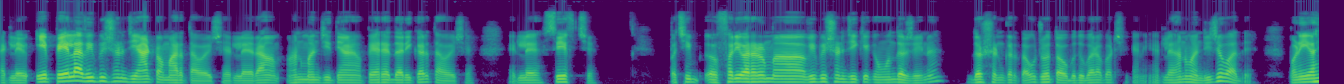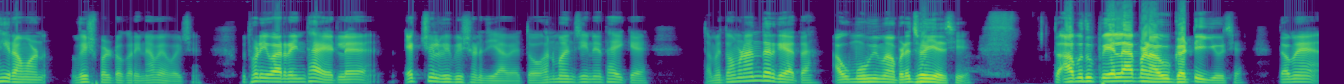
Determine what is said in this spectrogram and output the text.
એટલે એ પહેલાં વિભીષણજી આંટો મારતા હોય છે, એટલે રામ, હનુમાનજી ત્યાં પહેરેદારી કરતા હોય છે, એટલે સેફ છે. પછી ફરીવાર વિભીષણજી કે હું અંદર જઈને દર્શન કરતા હોવ જોતા હોઉં બધું બરાબર છે કે નહીં? એટલે હનુમાનજી જવા દે. પણ એ અહીં રાવણ વેશ પલટો કરીને આવ્યા હોય છે. થોડી વાર રહીને થાય એટલે એકચ્યુઅલ વિભીષણજી આવે. તો હનુમાનજીને થાય કે, તમે તો હમણાં અંદર ગયા હતા. આવું મૂવીમાં આપણે જોઈએ છીએ. તો આ બધું પહેલાં પણ આવું ઘટી ગયું છે. તમે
